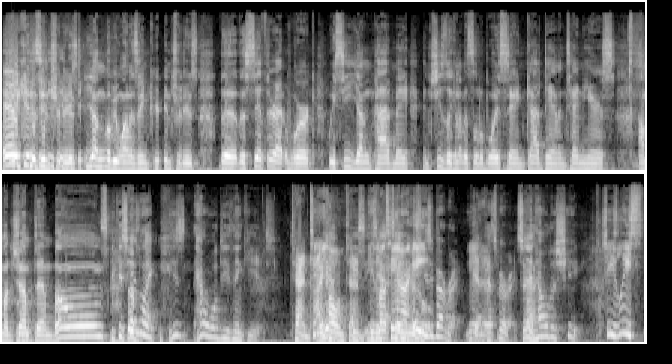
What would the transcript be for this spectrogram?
Anakin is introduced. Young Obi Wan is in- introduced. The the Sith are at work. We see young Padme, and she's looking at this little boy saying, "God damn, in ten years, I'm gonna jump them bones." Because The- he's like, he's how old do you think he is? ten. I call him ten. He's, he's He's about 10 ten or years eight. He's about right. Yeah, Yeah. that's about right. So, Yeah. and how old is she? She's at least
